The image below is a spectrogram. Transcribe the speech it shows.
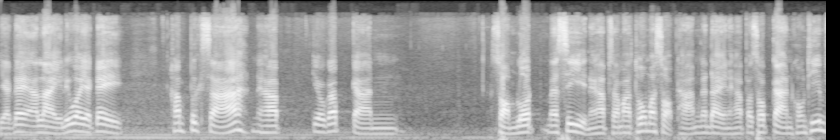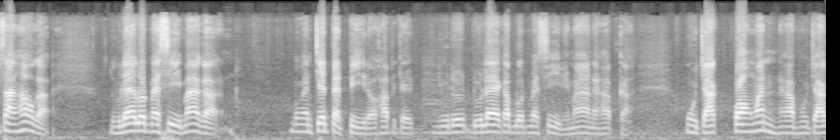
อยากได้อะไหล่หรือว่าอยากได้คำปรึกษานะครับเกี่ยวกับการซ่อมรถแมสซี่นะครับสามารถโทรมาสอบถามกันได้นะครับ ประสบการณ์ของทีมสร้างเฮ้ากับดูแลรถแมสซี่มากอะประมาณเจ็ดแปดปีแล้วครับยอยู่ดูดูแลกับรถแมสซี่นี่มากนะครับกับ หูจักปองมันนะครับหูจัก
